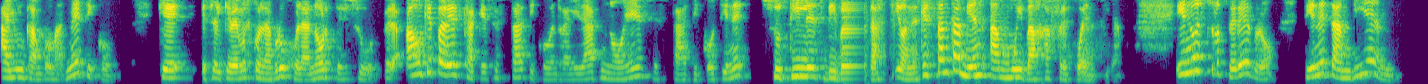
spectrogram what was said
hay un campo magnético, que es el que vemos con la brújula norte-sur. Pero aunque parezca que es estático, en realidad no es estático, tiene sutiles vibraciones que están también a muy baja frecuencia. Y nuestro cerebro tiene también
